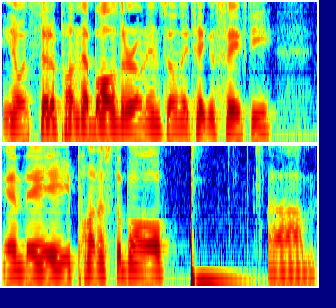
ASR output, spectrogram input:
you know, instead of punting that ball at their own end zone, they take the safety and they punt us the ball. Um,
